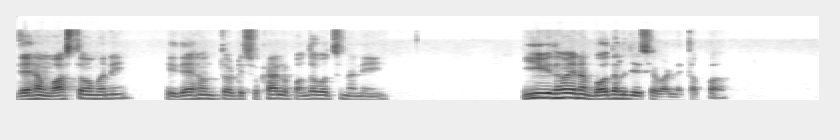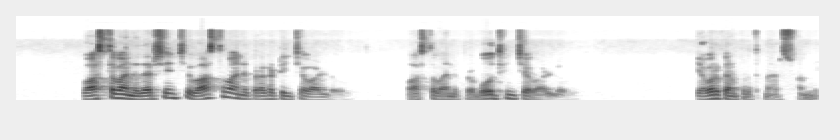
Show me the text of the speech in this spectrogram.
దేహం వాస్తవమని ఈ దేహంతో సుఖాలు పొందవచ్చునని ఈ విధమైన బోధలు చేసేవాళ్ళే తప్ప వాస్తవాన్ని దర్శించి వాస్తవాన్ని ప్రకటించేవాళ్ళు వాస్తవాన్ని ప్రబోధించేవాళ్ళు ఎవరు కనపడుతున్నారు స్వామి?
